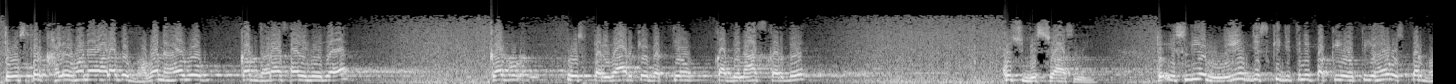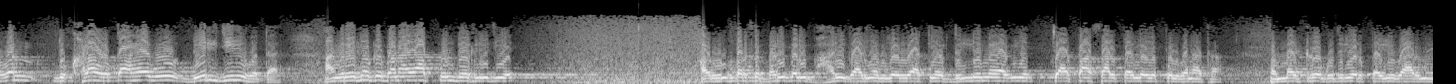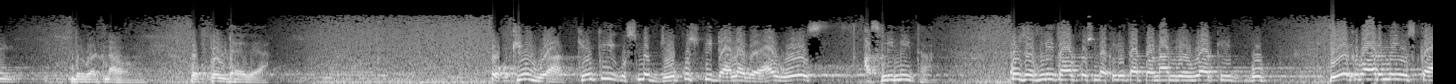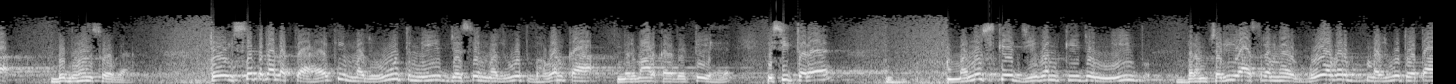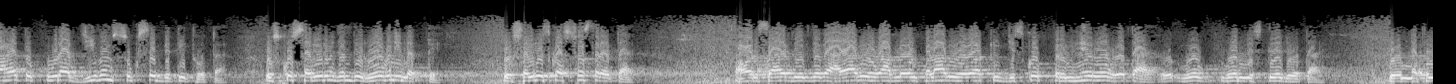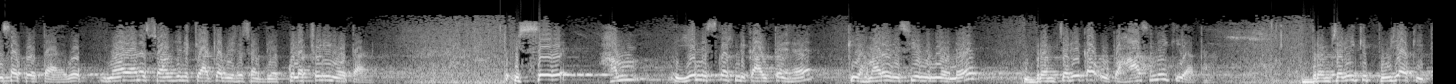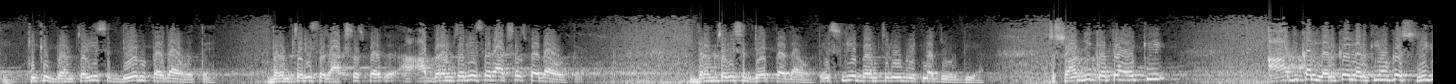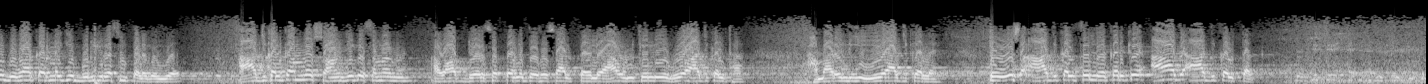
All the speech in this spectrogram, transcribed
तो उस पर खड़े होने वाला जो भवन है, वो कब धराशायी हो जाए? कब उस परिवार के व्यक्तियों का विनाश कर दे? कुछ विश्वास नहीं। तो इसलिए नींव जिसकी जितनी पक्की होती है, उस पर भवन जो खड़ा होता है, वो दीर्घजीवी होता है। अंग्रेज़ों के बनाया आप पुल देख लीजिए। और उन पर से बड़ी बड़ी भारी गाड़ियाँ गुजर जाती हैं। और दिल्ली में अभी चार पाँच साल पहले ये पुल बना था। और मेट्रो गुजरी और पहली बार में दुर्घटना हो गई। वो पुल ढह गया। तो क्यों हुआ? क्योंकि उसमें जो कुछ भी डाला गया, वो असली नहीं था। कुछ असली था, कुछ नकली था। परिणाम यह हुआ कि वो एक बार में उसका विध्वंस होगा। तो इससे पता लगता है कि मज़बूत नींव जैसे मज़बूत भवन का निर्माण कर देती है। इसी तरह मनुष्य के जीवन की जो नींव ब्रह्मचरी आश्रम है, वो अगर मज़बूत होता है तो पूरा जीवन सुख से व्यतीत होता है। उसको शरीर में जल्दी रोग नहीं लगते। वो शरीर उसका स्वस्थ रहता है। और शायद एक जगह आया भी होगा, आप लोगों ने पढ़ा भी होगा कि जिसको प्रमेह रोग होता है, वो वो निस्तेज होता है। वो नपुंसक होता है। वो न जाने स्वामी जी ने क्या क्या विशेषण दिए? कुलक्षणी होता है। तो इससे हम ये निष्कर्ष निकालते हैं कि हमारे ऋषि मुनियों ने ब्रह्मचर्य का उपहास नहीं किया था। ब्रह्मचर्य की पूजा की थी, क्योंकि ब्रह्मचर्य से देव पैदा होते हैं। ब्रह्मचर्य से राक्षस पैदा, आप ब्रह्मचर्य से राक्षस पैदा होते हैं। ब्रह्मचर्य से देव पैदा होते हैं। इसलिए ब्रह्मचर्य पर इतना ज़ोर दिया। तो स्वामी जी कहते हैं कि आजकल लड़के लड़कियों के शीघ्र विवाह करने की बुरी रस्म पड़ गई है। आजकल का हम लोग स्वामी जी के समय में, अब आप डेढ़ सौ पौने दो सौ साल पहले आ उनके लिए वो आजकल था। हमारे लिए ये आजकल है। तो उस आजकल से लेकर के आज आजकल तक,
